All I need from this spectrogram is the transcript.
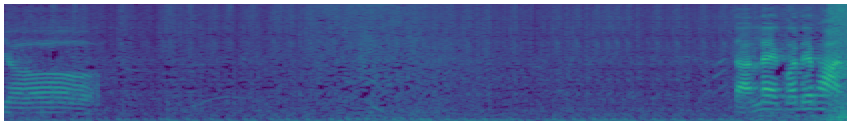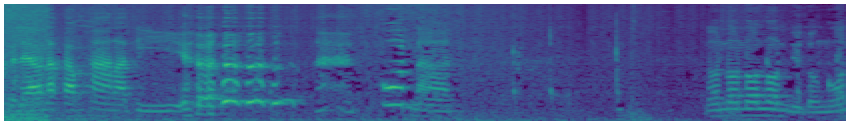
อย่า ด่านแรกก็ได้ผ่านไปแล้วนะครับห้านาทีโคตรนานนนนนนอยู่ตรงนู้น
